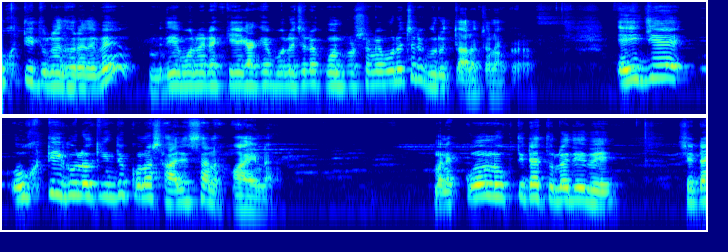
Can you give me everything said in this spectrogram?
উক্তি তুলে ধরে দেবে, দিয়ে বলবে এটা কে কাকে বলেছিল, কোন প্রসঙ্গে বলেছিল, গুরুত্ব আলোচনা করো। এই যে উক্তিগুলো কিন্তু কোনো সাজেশান হয় না। মানে কোন উক্তিটা তুলে দিবে, সেটা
